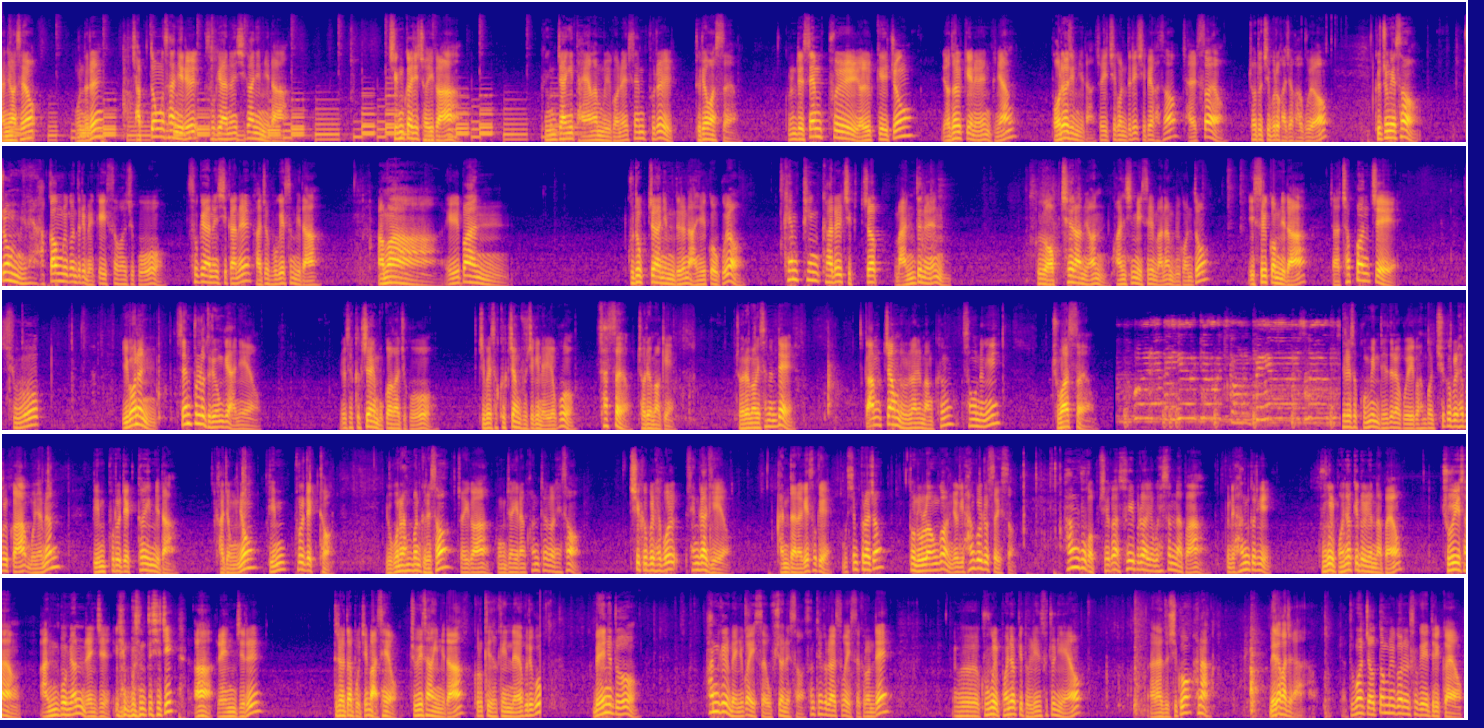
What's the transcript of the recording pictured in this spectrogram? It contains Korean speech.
안녕하세요. 오늘은 잡동사니를 소개하는 시간입니다. 지금까지 저희가 굉장히 다양한 물건의 샘플을 들여왔어요. 그런데 샘플 10개 중 8개는 그냥 버려집니다. 저희 직원들이 집에 가서 잘 써요. 저도 집으로 가져가고요. 그 중에서 좀 아까운 물건들이 몇 개 있어 가지고 소개하는 시간을 가져보겠습니다. 아마 일반 구독자님들은 아닐 거고요. 캠핑카를 직접 만드는 그 업체라면 관심이 있을 만한 물건도 있을 겁니다. 자, 첫 번째 쭉 이거는 샘플로 들여온 게 아니에요. 요새 극장에 못 가가지고 집에서 극장 부지기 내려고 샀어요. 저렴하게. 저렴하게 샀는데 깜짝 놀랄 만큼 성능이 좋았어요. 그래서 고민되더라고요. 이거 한번 취급을 해볼까? 뭐냐면 빔 프로젝터입니다. 가정용 빔 프로젝터. 요거는 한번 그래서 저희가 공장이랑 컨택을 해서 취급을 해볼 생각이에요. 간단하게 소개. 뭐 심플하죠? 더 놀라운 건 여기 한글도 써 있어. 한국 업체가 수입을 하려고 했었나 봐. 근데 한글이 구글 번역기 돌렸나 봐요. 주의사항. 안 보면 렌즈. 이게 무슨 뜻이지? 아, 렌즈를 들여다보지 마세요. 주의사항입니다. 그렇게 적혀 있네요. 그리고 메뉴도 한글 메뉴가 있어요. 옵션에서 선택을 할 수가 있어요. 그런데 어, 구글 번역기 돌린 수준이에요. 알아두시고 하나 내려가자. 자, 두 번째 어떤 물건을 소개해 드릴까요?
